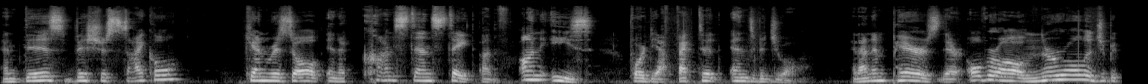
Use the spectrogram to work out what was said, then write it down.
And this vicious cycle can result in a constant state of unease for the affected individual and that impairs their overall neurologi-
